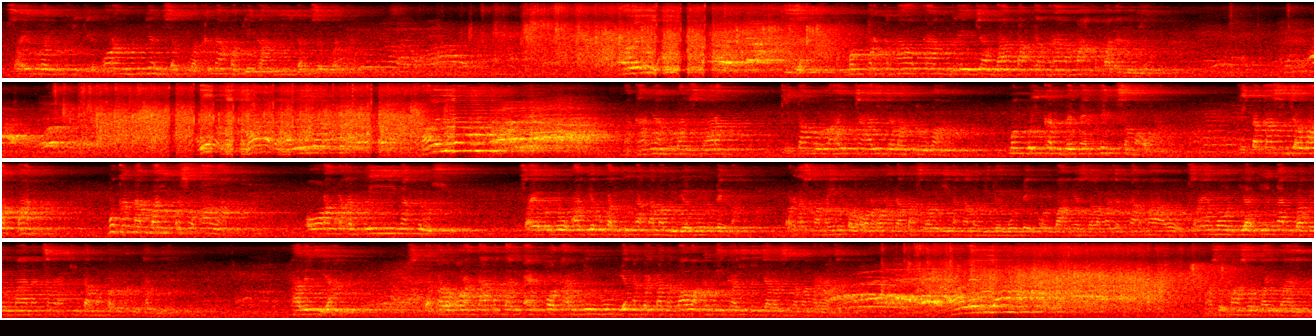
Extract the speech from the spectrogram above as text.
saya mulai berpikir orang dunia bisa buat, kenapa GKI tidak bisa buat? Haleluya. Iya, memperkenalkan gereja Batak yang ramah kepada dunia. Ayo dong, semangat haleluya. Haleluya. Makanya mulai sekarang kita mulai cari jalan keluar, memberikan benefit sama orang. Kita kasih jawaban, bukan nambahi persoalan. Orang akan teringat terus. Saya berdoa dia bukan teringat nama Gideon Murdeka. Karena selama ini kalau orang-orang datang selalu ingat nama Gideon Korbannya segala macam. Gak mau. Saya mau dia ingat bagaimana cara kita memperlakukan dia. Haleluya. Sehingga kalau orang datang dari airport hari Minggu, dia akan berkata bawa ke GKI di Jalan Singamangaraja. Haleluya. Masuk-masuk baik-baik.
